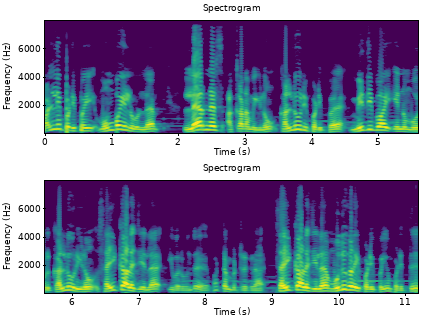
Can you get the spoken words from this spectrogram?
பள்ளி படிப்பை மும்பையில் உள்ள லேர்னர்ஸ் அகாடமியிலும் கல்லூரி படிப்பை மிதிபாய் என்னும் ஒரு கல்லூரியிலும் சைக்காலஜியில் இவர் வந்து பட்டம் பெற்றிருக்கிறார். சைக்காலஜியில் முதுகலை படிப்பையும் படித்து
